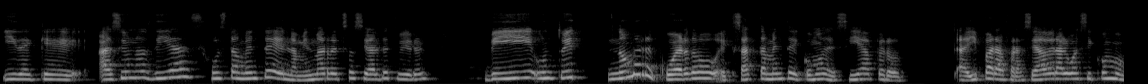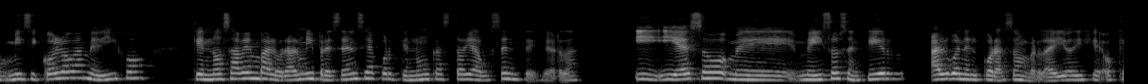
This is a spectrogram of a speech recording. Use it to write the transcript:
Y de que hace unos días, justamente en la misma red social de Twitter, vi un tweet, no me recuerdo exactamente cómo decía, pero ahí parafraseado era algo así como, mi psicóloga me dijo que no saben valorar mi presencia porque nunca estoy ausente, ¿verdad? Y, eso me, hizo sentir algo en el corazón, ¿verdad? Y yo dije, ok,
